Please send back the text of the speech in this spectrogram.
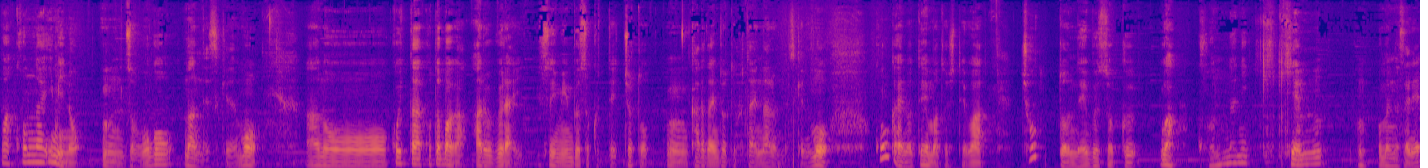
まあ、こんな意味の、うん、造語なんですけどもあのー、こういった言葉があるぐらい睡眠不足ってちょっと、うん、体にとって負担になるんですけども今回のテーマとしてはちょっと寝不足はこんなに危険、うん、ごめんなさいね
